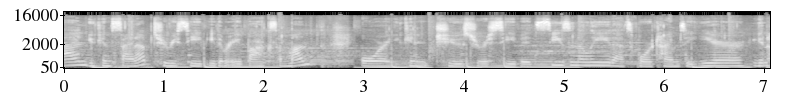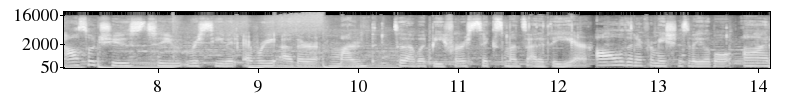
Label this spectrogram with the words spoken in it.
And you can sign up to receive either a box a month or you can choose to receive it seasonally. That's four times a year. You can also choose to receive it every other month. So that would be for six months out of the year. All of that information is available on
